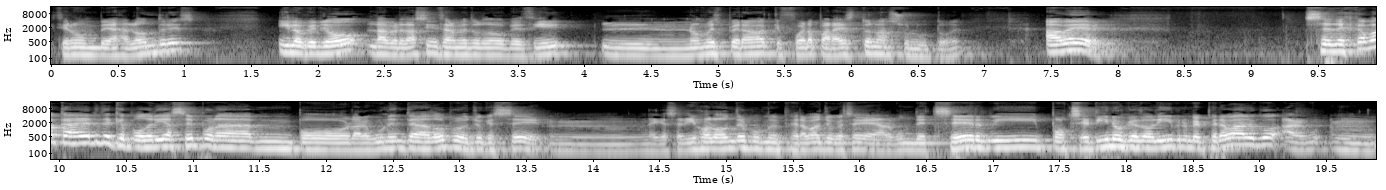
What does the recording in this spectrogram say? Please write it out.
hicieron un viaje a Londres, y lo que yo, la verdad, sinceramente lo tengo que decir, mm, no me esperaba que fuera para esto en absoluto. ¿eh? A ver, se dejaba caer de que podría ser por, a- por algún entrenador, pero yo qué sé, mm, de que se dijo Londres, pues me esperaba, yo qué sé, algún de Cherby, Pochettino quedó libre, me esperaba algo, algo- mm,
